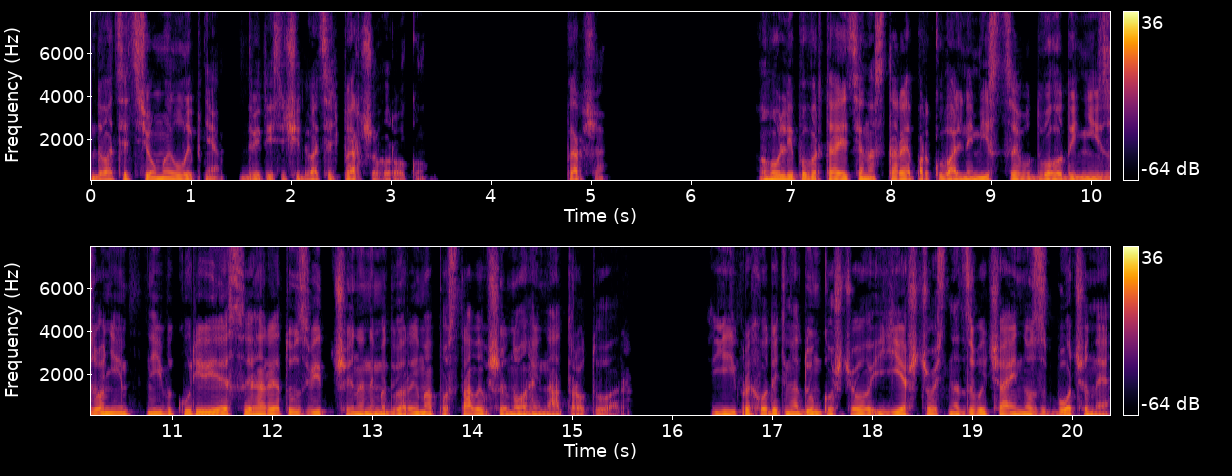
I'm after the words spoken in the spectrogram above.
27 липня 2021 року. Перше. Голлі повертається на старе паркувальне місце в двогодинній зоні і викурює сигарету з відчиненими дверима, поставивши ноги на тротуар. Їй приходить на думку, що є щось надзвичайно збочене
